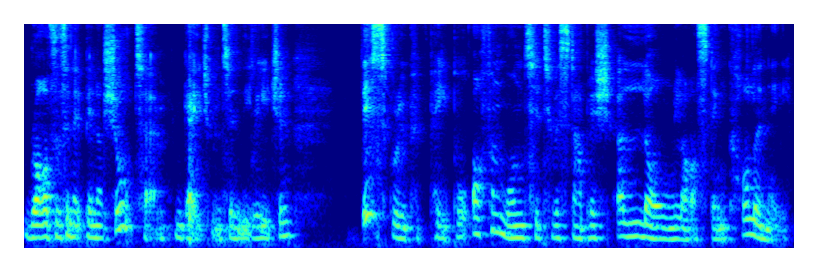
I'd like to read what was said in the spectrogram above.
rather than it being a short term engagement in the region, this group of people often wanted to establish a long lasting colony.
